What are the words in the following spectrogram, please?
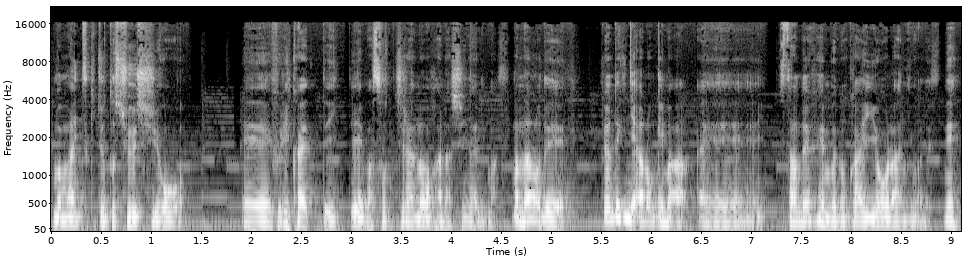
まあ、毎月ちょっと収支を、えー振り返っていて、まあ、そちらのお話になります。まあ、なので、基本的にあの、今、えースタンド FM の概要欄にはですね、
